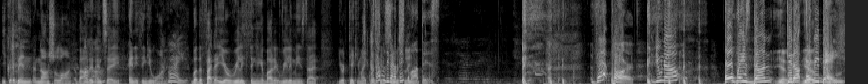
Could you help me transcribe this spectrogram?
you could have been nonchalant about it and say anything you wanted. Uh-huh. Right. But the fact that you're really thinking about it really means that you're taking my Because question I really got to seriously. think about this. that part, you know, always done, Yeah, did up yeah. every day.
